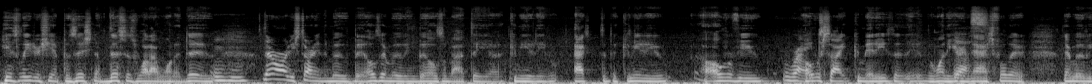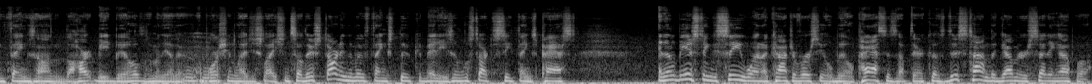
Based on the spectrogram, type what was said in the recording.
his leadership position of this is what I want to do. Mm -hmm. They're already starting to move bills. They're moving bills about the uh, community act, the community uh, overview right. oversight committees. The, the one here yes. in Nashville, they're they're moving things on the heartbeat bill, some of the other mm -hmm. abortion legislation. So they're starting to move things through committees, and we'll start to see things passed and it'll be interesting to see when a controversial bill passes up there because this time the governor is setting up a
